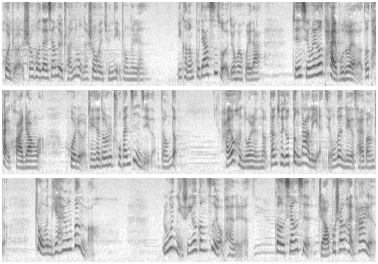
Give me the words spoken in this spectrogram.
或者生活在相对传统的社会群体中的人，你可能不加思索的就会回答：这些行为都太不对了，都太夸张了，或者这些都是触犯禁忌的等等。还有很多人呢，干脆就瞪大了眼睛问这个采访者：这种问题还用问吗？如果你是一个更自由派的人。更相信，只要不伤害他人，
